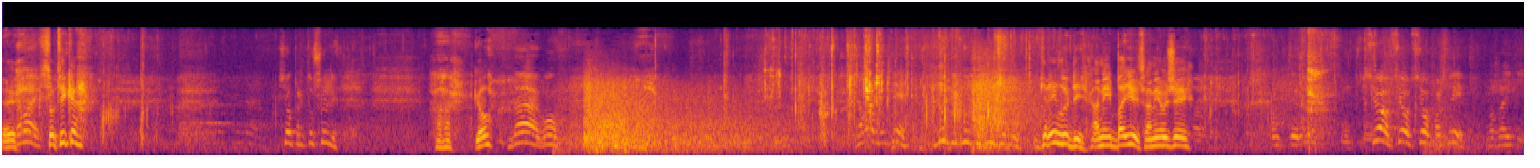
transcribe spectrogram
uh, Давай. so Tika, Все, притушили. go. Да, го. Где люди? Они боятся, они уже... Все, все, все, пошли. Можно идти.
